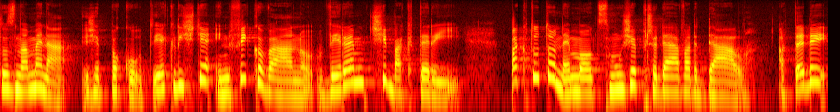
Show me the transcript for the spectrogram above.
To znamená, že pokud je klíště infikováno virem či bakterií, pak tuto nemoc může předávat dál, a tedy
